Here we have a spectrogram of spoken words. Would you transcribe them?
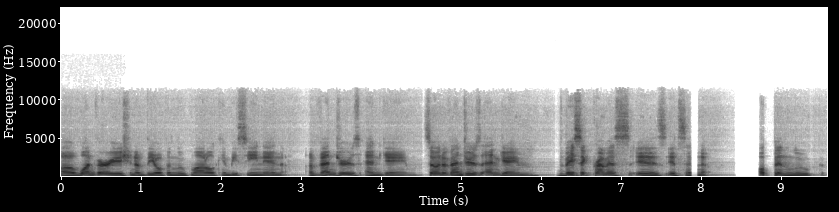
Uh, one variation of the open loop model can be seen in Avengers Endgame. So in Avengers Endgame, the basic premise is it's an open loop,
